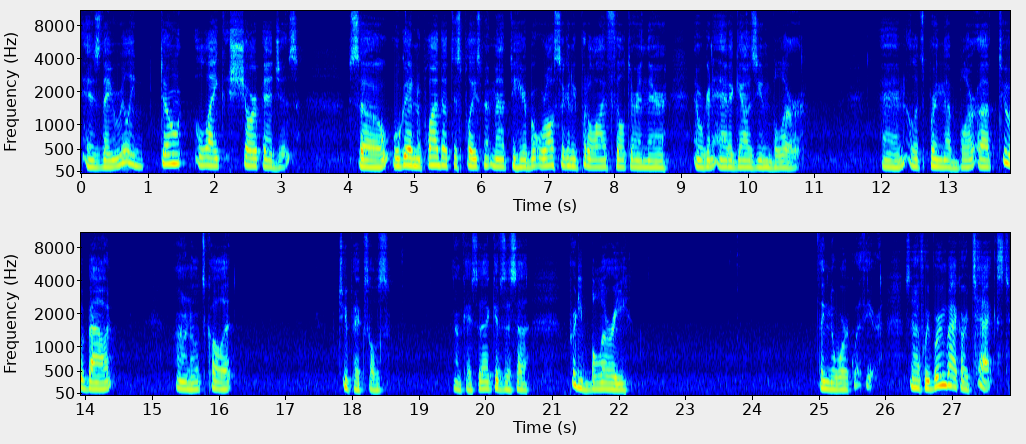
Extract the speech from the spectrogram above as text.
is they really don't like sharp edges. So we'll go ahead and apply that displacement map to here, but we're also going to put a live filter in there and we're going to add a Gaussian blur. And let's bring that blur up to about, I don't know, let's call it two pixels. Okay, so that gives us a pretty blurry thing to work with here. So now if we bring back our text,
